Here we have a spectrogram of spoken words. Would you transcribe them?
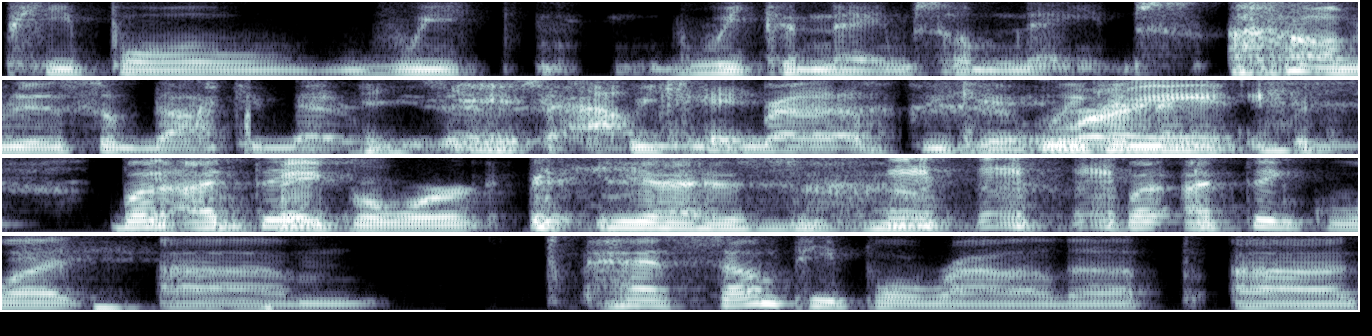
people we we can name some names um, there's some documentaries that's out we can, bruh. we can, we right. can name but i think paperwork yes but i think what um, has some people riled up uh,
